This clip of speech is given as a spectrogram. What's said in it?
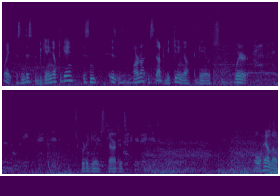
Wait, isn't this the beginning of the game? Isn't is or not? It's not the beginning of the game. It's where it's where the game started. Oh hell no!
